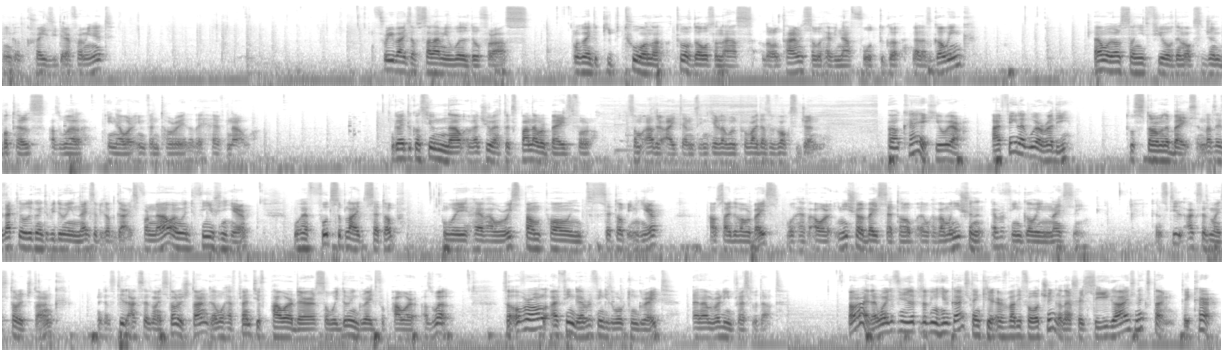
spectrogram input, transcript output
We got crazy there for a minute. Three bites of salami will do for us. We're going to keep two on two of those on us at all times, so we have enough food to go, get us going. And we also need few of them oxygen bottles as well in our inventory that I have now. I'm going to consume now, eventually we have to expand our base for some other items in here that will provide us with oxygen. Okay, here we are. I think that we are ready to storm the base, and that's exactly what we're going to be doing in the next episode, guys. For now, I'm going to finish in here. We have food supply set up, we have our respawn point set up in here, outside of our base. We have our initial base set up and we have ammunition and everything going nicely. I Can still access my storage tank. I can still access my storage tank and we have plenty of power there, so we're doing great for power as well. So overall, I think everything is working great and I'm really impressed with that. Alright, I'm going to finish the episode in here guys. Thank you everybody for watching and I shall see you guys next time. Take care.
